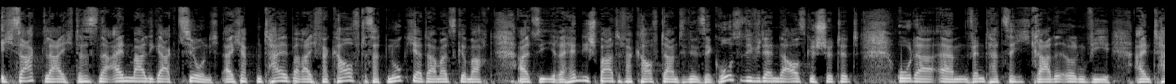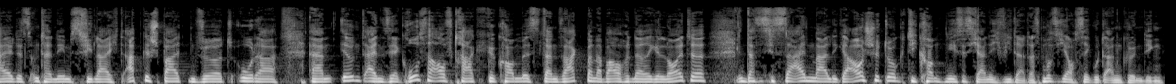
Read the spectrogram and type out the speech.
ich sag gleich, das ist eine einmalige Aktion. Ich, äh, ich habe einen Teilbereich verkauft, das hat Nokia damals gemacht, als sie ihre Handysparte verkauft haben, sie eine sehr große Dividende ausgeschüttet. Oder ähm, wenn tatsächlich gerade irgendwie ein Teil des Unternehmens vielleicht abgespalten wird oder ähm, irgendein sehr großer Auftrag gekommen ist, dann sagt man aber auch in der Regel, Leute, das ist jetzt eine einmalige Ausschüttung, die kommt nächstes Jahr nicht wieder. Das muss ich auch sehr gut ankündigen.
